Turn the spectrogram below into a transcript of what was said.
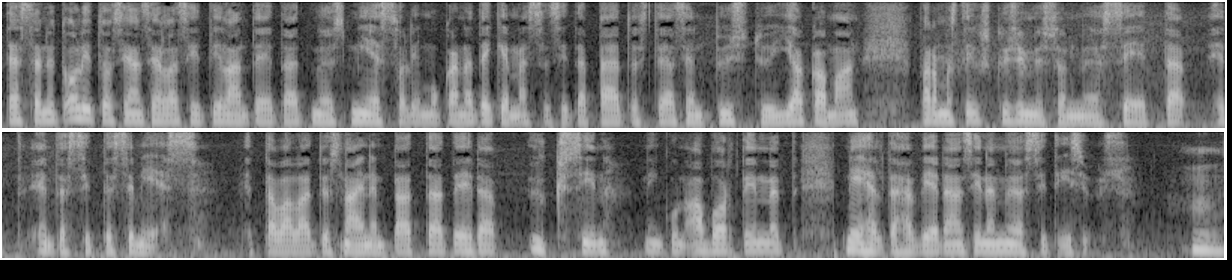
tässä nyt oli tosiaan sellaisia tilanteita, että myös mies oli mukana tekemässä sitä päätöstä ja sen pystyi jakamaan. Varmasti yksi kysymys on myös se, että, että entäs sitten se mies? Että tavallaan, että jos nainen päättää tehdä yksin niin abortin, että mieheltähän viedään siinä myös sit isyys. Hmm.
